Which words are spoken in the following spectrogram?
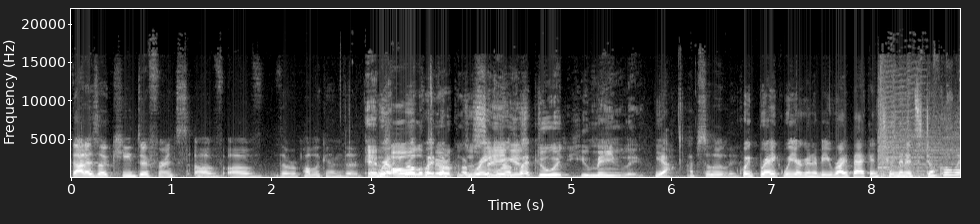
that is a key difference of, of the Republican. The, And Real- all real quick, Americans a are break saying is do it humanely. Yeah. absolutely. Quick break. We are going to be right back in two minutes. Don't go away.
